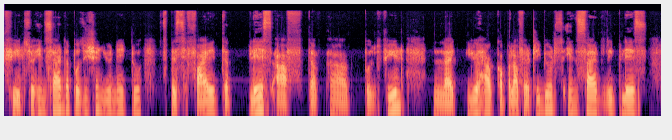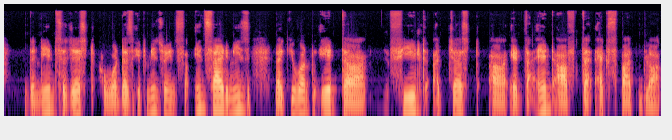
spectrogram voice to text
field. So inside the position you need to specify the place of the uh, field like you have a couple of attributes. Inside replace the name suggest what does it mean. So ins inside means like you want to add the field just uh, at the end of the xpath block.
